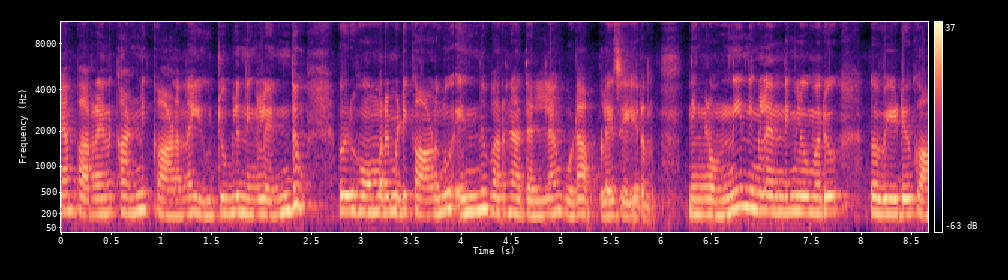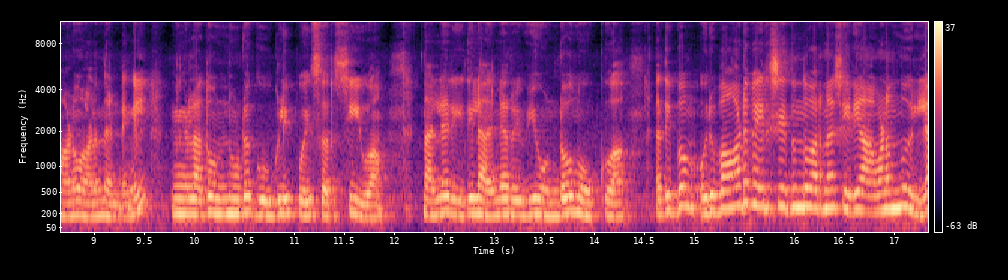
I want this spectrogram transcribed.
ഞാൻ പറയുന്നത് കണ്ണി കാണുന്ന യൂട്യൂബിൽ നിങ്ങൾ എന്തും ഒരു ഹോം റെമഡി കാണുന്നു എന്ന് പറഞ്ഞ് അതെല്ലാം കൂടെ അപ്ലൈ ചെയ്യരുത്. നിങ്ങൾ ഒന്നീ നിങ്ങൾ എന്തെങ്കിലും ഒരു വീഡിയോ കാണുകയാണെന്നുണ്ടെങ്കിൽ നിങ്ങൾ അതൊന്നുകൂടെ ഗൂഗിളിൽ പോയി സെർച്ച് ചെയ്യുക. നല്ല രീതിയിൽ അതിന്റെ റിവ്യൂ ഉണ്ടോ നോക്കുക. അതിപ്പം ഒരുപാട് പേര് ചെയ്തെന്ന് പറഞ്ഞാൽ ശരിയാവണമെന്നില്ല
